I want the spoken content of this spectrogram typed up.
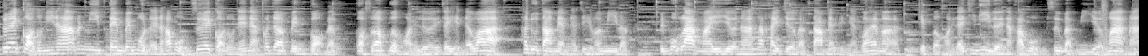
ซึ่งไอเกาะตรงนี้นะฮะมันมีเต็มไปหมดเลยนะครับผมซึ่งไอเกาะตรงนี้เนี่ยก็จะเป็นเกาะแบบเกาะสำหรับเปลือกหอยเลย จะเห็นได้ว่าถ้าดูตามแมปเนี่ยจะเห็นว่ามีแบบเป็นพวกรากไม้เยอะนะ ถ้าใครเจอแบบตามแบบอย่างเงี้ยก็ให้มาเก็บเปลือกหอยได้ที่นี่เลยนะครับผมซึ่งแบบมีเยอะมากนะ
